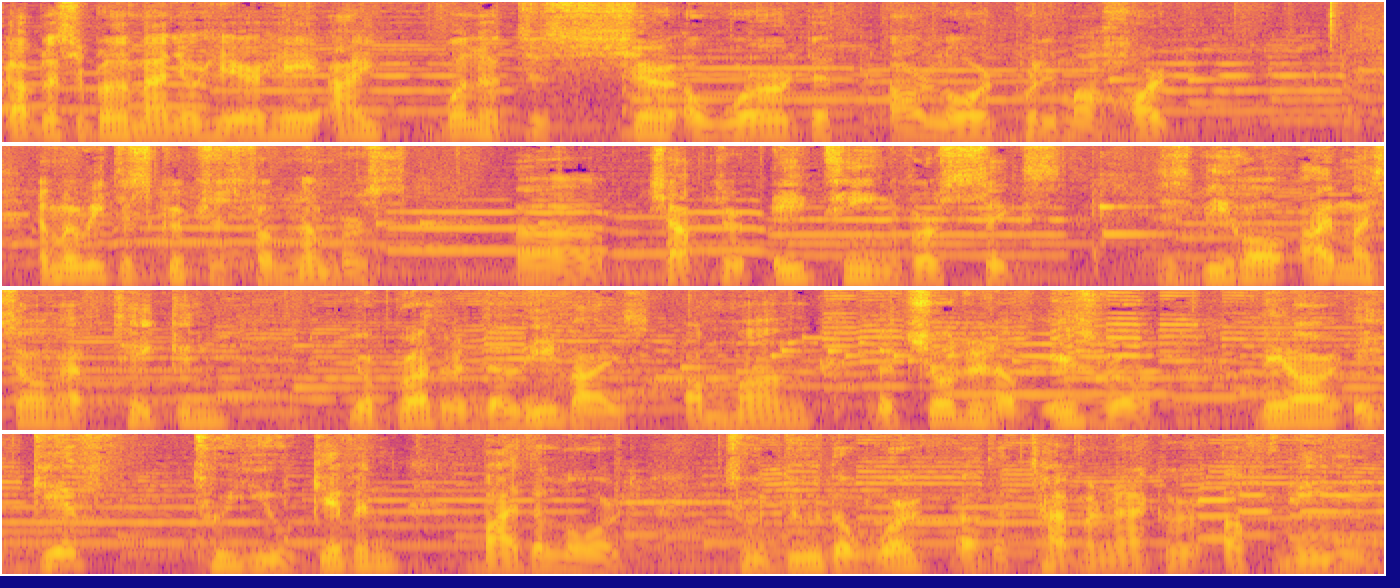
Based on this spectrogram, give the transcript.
God bless you, Brother Manuel here. Hey, I want to just share a word that our Lord put in my heart. Going to read the scriptures from Numbers uh, chapter 18, verse 6. It says, Behold, I myself have taken your brethren, the Levites, among the children of Israel. They are a gift to you given by the Lord to do the work of the tabernacle of meeting.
